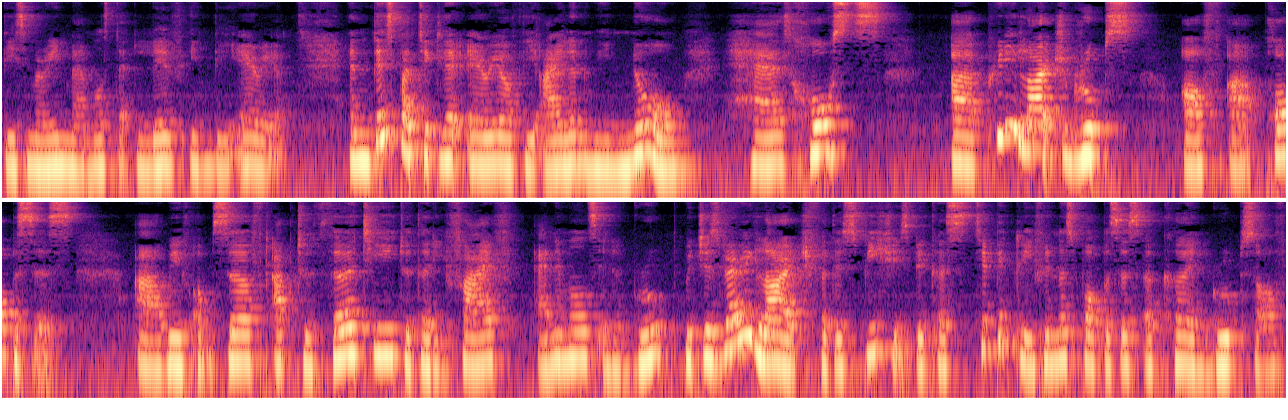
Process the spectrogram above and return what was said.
these marine mammals that live in the area. And this particular area of the island we know has hosts uh, pretty large groups of uh, porpoises. Uh, we've observed up to 30 to 35 animals in a group, which is very large for this species because typically finless porpoises occur in groups of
